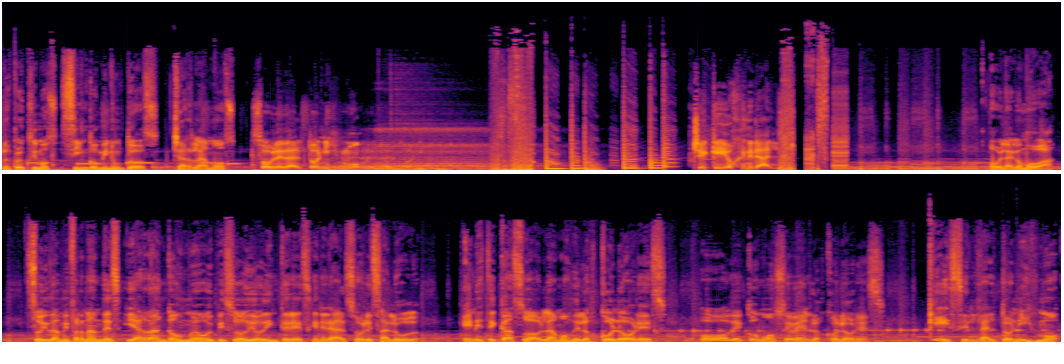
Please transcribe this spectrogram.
los próximos 5 minutos charlamos sobre daltonismo. Chequeo general. Hola, ¿cómo va? Soy Dami Fernández y arranca un nuevo episodio de Interés General sobre Salud. En este caso hablamos de los colores, o de cómo se ven los colores. ¿Qué es el daltonismo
